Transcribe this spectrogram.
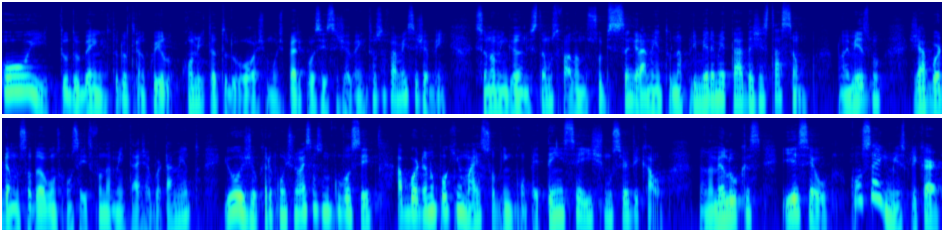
Oi, tudo bem? Tudo tranquilo? Comigo tá tudo ótimo. Espero que você esteja bem, que sua família esteja bem. Se eu não me engano, estamos falando sobre sangramento na primeira metade da gestação, não é mesmo? Já abordamos sobre alguns conceitos fundamentais de abortamento e hoje eu quero continuar esse assunto com você, abordando um pouquinho mais sobre incompetência e istmo cervical. Meu nome é Lucas e esse é o Consegue me explicar?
